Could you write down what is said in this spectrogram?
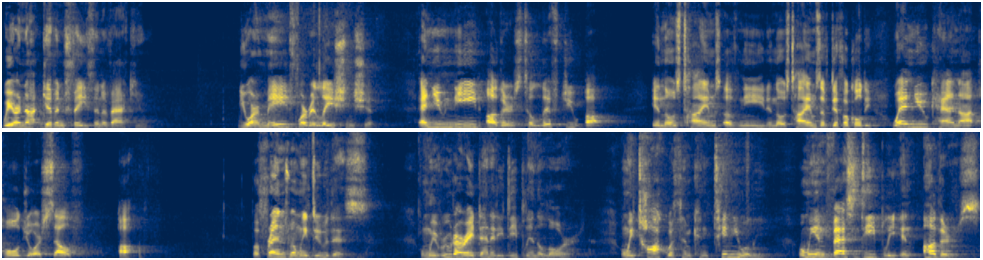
We are not given faith in a vacuum. You are made for relationship, and you need others to lift you up in those times of need, in those times of difficulty, when you cannot hold yourself up. But, friends, when we do this, when we root our identity deeply in the Lord, when we talk with Him continually, when we invest deeply in others,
